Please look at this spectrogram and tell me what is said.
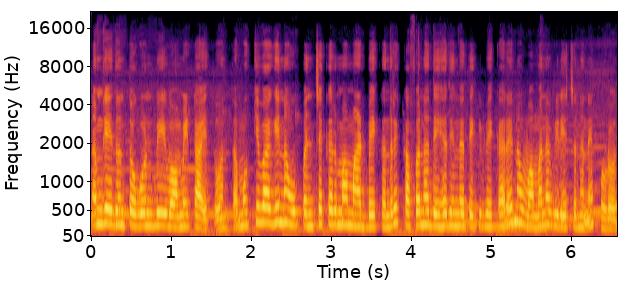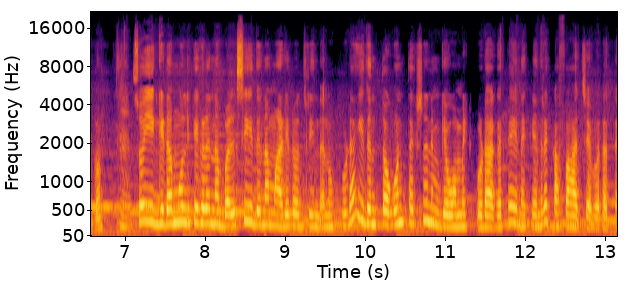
ನಮಗೆ ಇದನ್ನು ತೊಗೊಂಡ್ವಿ ವಾಮಿಟ್ ಆಯಿತು ಅಂತ. ಮುಖ್ಯವಾಗಿ ನಾವು ಪಂಚಕರ್ಮ ಮಾಡಬೇಕಂದ್ರೆ ಕಫನ ದೇಹದಿಂದ ತೆಗಿಬೇಕಾದ್ರೆ ನಾವು ವಮನ ವಿರೇಚನೇ ಕೊಡೋದು. ಸೊ ಈ ಗಿಡಮೂಲಿಕೆಗಳನ್ನು ಬಳಸಿ ಇದನ್ನು ಮಾಡಿರೋದ್ರಿಂದನೂ ಕೂಡ ಇದನ್ನು ತಗೊಂಡ ತಕ್ಷಣ ನಿಮಗೆ ವಾಮಿಟ್ ಕೂಡ ಆಗುತ್ತೆ. ಏನಕ್ಕೆ ಅಂದರೆ ಕಫ ಆಚೆ ಬರುತ್ತೆ.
